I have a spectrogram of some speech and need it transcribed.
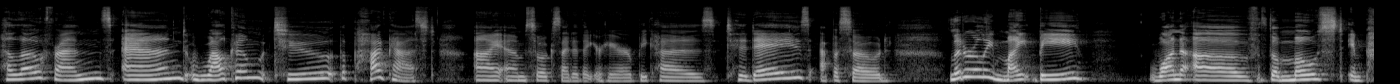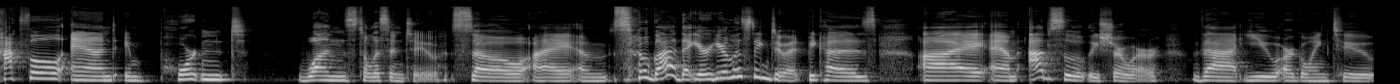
Hello, friends, and welcome to the podcast. I am so excited that you're here because today's episode literally might be one of the most impactful and important ones to listen to. So I am so glad that you're here listening to it because I am absolutely sure that you are going to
